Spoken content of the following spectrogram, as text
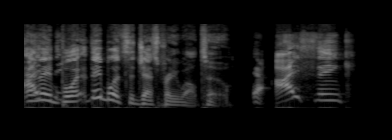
they- and they think- bl- they blitz the Jets pretty well too. Yeah, I think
